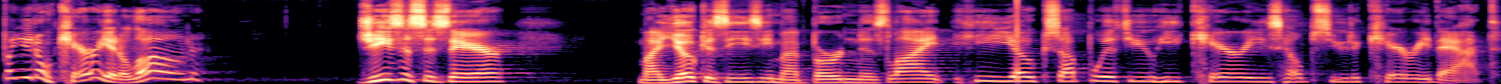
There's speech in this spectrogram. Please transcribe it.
But you don't carry it alone. Jesus is there. My yoke is easy, my burden is light. He yokes up with you, He carries, helps you to carry that.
